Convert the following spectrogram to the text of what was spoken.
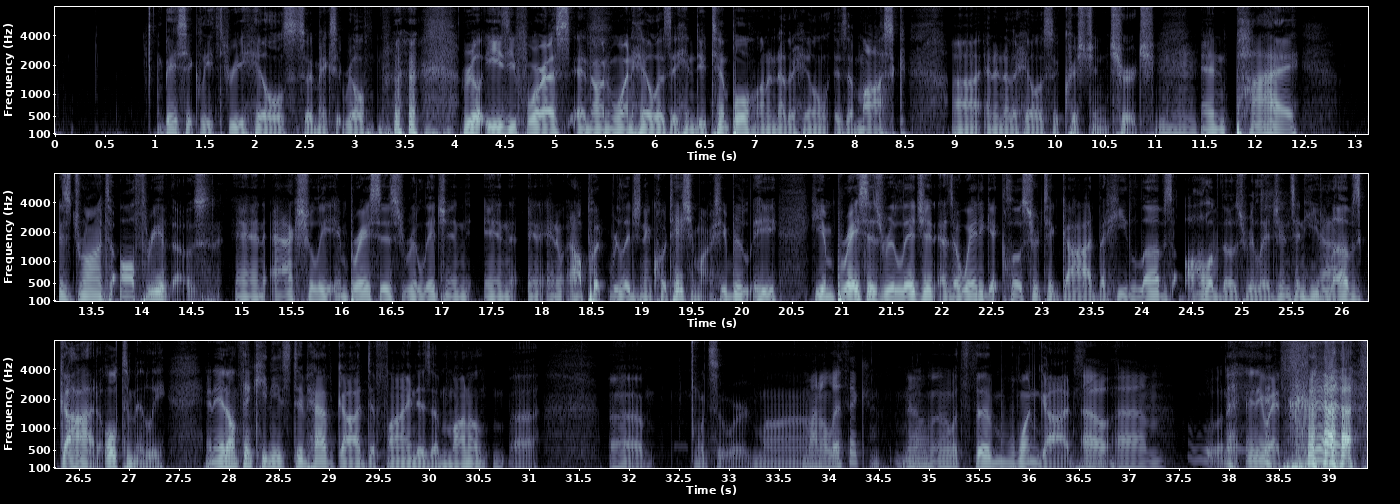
basically three hills, so it makes it real, real easy for us. And on one hill is a Hindu temple, on another hill is a mosque, uh, and another hill is a Christian church. Mm-hmm. And Pi is drawn to all three of those and actually embraces religion in, in and I'll put religion in quotation marks. He, he he embraces religion as a way to get closer to God, but he loves all of those religions and he Yeah. loves God ultimately. And I don't think he needs to have God defined as a mono uh, uh, what's the word? Mon- Monolithic? No. uh, what's the one God? Oh, um, anyway,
